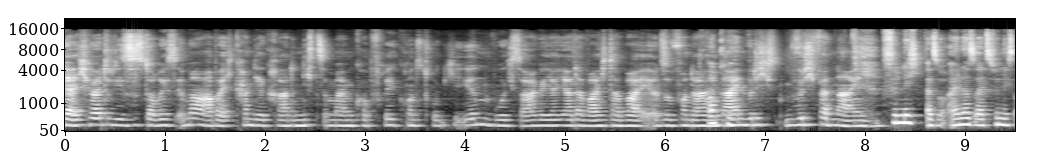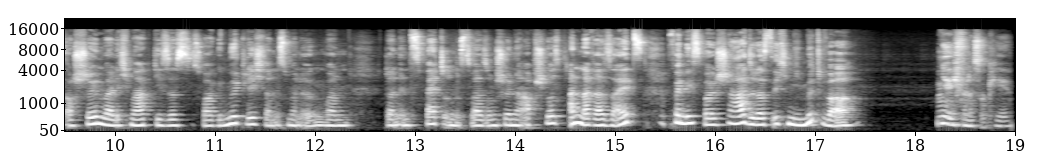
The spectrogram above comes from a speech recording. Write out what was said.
Ja, ich hörte diese Stories immer, aber ich kann dir gerade nichts in meinem Kopf rekonstruieren, wo ich sage, ja, ja, da war ich dabei. Also von daher, Okay. nein, würde ich, würde ich verneinen. Finde ich, also einerseits finde ich es auch schön, weil ich mag dieses, es war gemütlich, dann ist man irgendwann dann ins Bett und es war so ein schöner Abschluss. Andererseits finde ich es voll schade, dass ich nie mit war. Nee, ich finde das okay.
